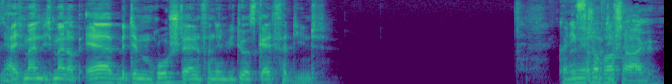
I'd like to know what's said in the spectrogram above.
Ja, ich meine, ich meine, ob er mit dem Hochstellen von den Videos Geld verdient. Könnte ich mir schon doch die Frage. vorstellen.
